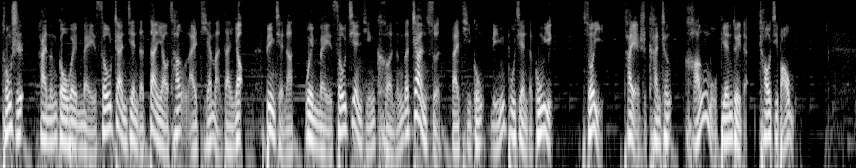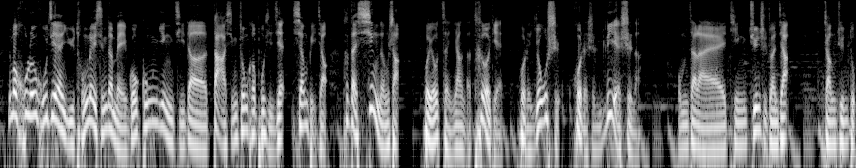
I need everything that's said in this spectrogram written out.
同时还能够为每艘战舰的弹药舱来填满弹药，并且呢为每艘舰艇可能的战损来提供零部件的供应，所以它也是堪称航母编队的超级保姆。那么，呼伦湖舰与同类型的美国供应级的大型综合补给舰相比较，它在性能上会有怎样的特点或者优势，或者是劣势呢？我们再来听军事专家张军度。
